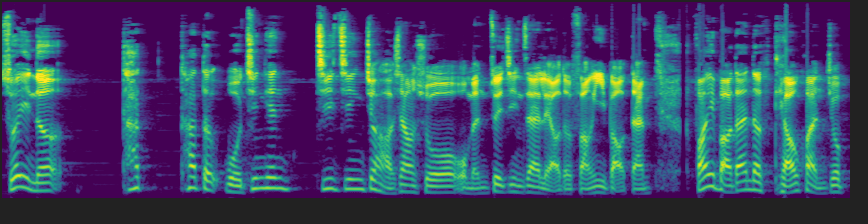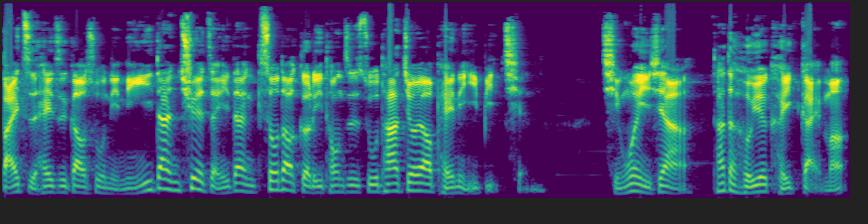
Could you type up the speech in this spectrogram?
所以呢，它它的我今天基金就好像说，我们最近在聊的防疫保单，防疫保单的条款就白纸黑字告诉你，你一旦确诊，一旦收到隔离通知书，它就要赔你一笔钱。请问一下。它的合约可以改吗？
